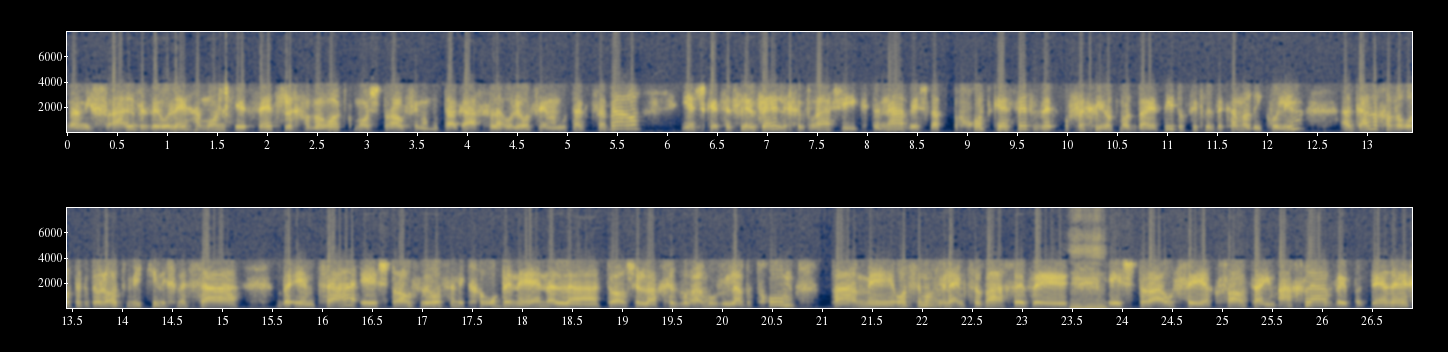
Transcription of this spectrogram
מהמפעל, וזה עולה המון כסף. לחברות כמו שטראוס עם המותג אחלה, או לאוסי עם המותג צבר, יש כסף לזה, לחברה שהיא קטנה ויש לה פחות כסף, זה הופך להיות מאוד בעייתי, תוסיף לזה כמה ריקולים. אגב, החברות הגדולות, מיקי נכנסה באמצע, אה, שטראוס ואוסם התחרו ביניהן על התואר של החברה המובילה בתחום, פעם אה, אוסם מובילה עם צבא, אחרי זה mm-hmm. שטראוס עקפה אותה עם אחלה, ובדרך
